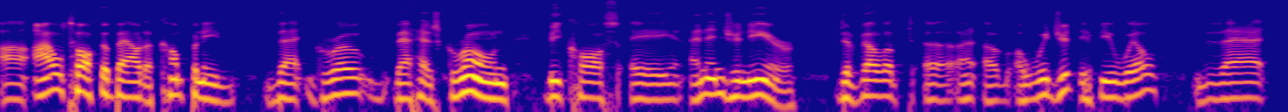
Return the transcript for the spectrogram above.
uh, I'll talk about a company that grow that has grown because a an engineer developed a, a, a widget, if you will, that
